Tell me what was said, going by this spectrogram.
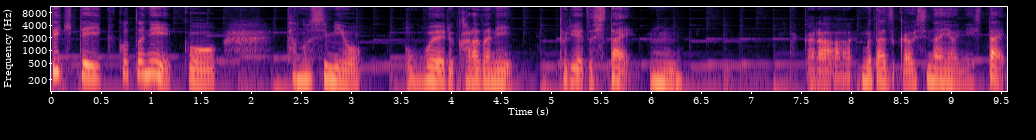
できていくことに、こう、楽しみを覚える体に、とりあえずしたい。うん。から、無駄遣いをしないようにしたい。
